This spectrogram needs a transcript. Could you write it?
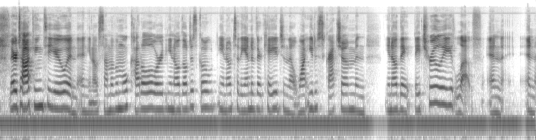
they're talking to you and and you know some of them will cuddle or you know they'll just go you know to the end of their cage and they'll want you to scratch them and you know they they truly love and and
